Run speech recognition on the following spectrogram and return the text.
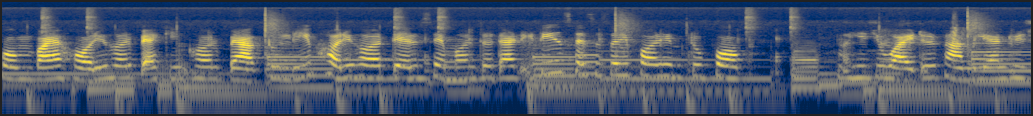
home by Harihar, packing her bag to leave. Harihar tells Hemanta that it is necessary for him to pop his wider family and his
